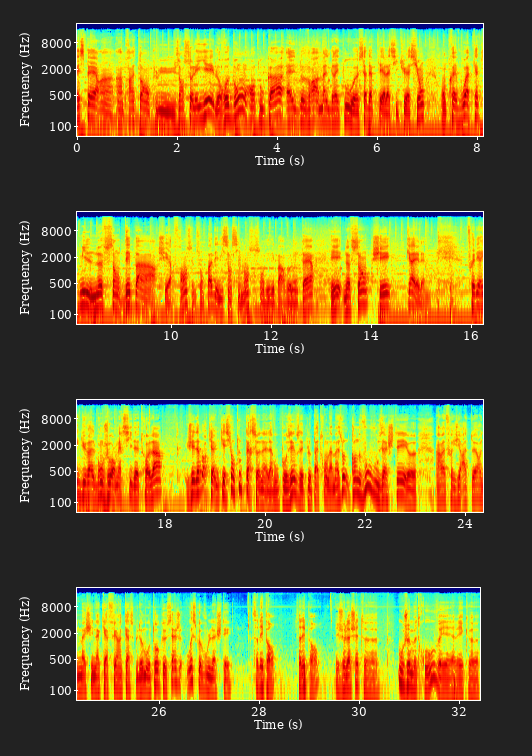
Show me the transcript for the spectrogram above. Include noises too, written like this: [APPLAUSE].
espère un, printemps plus ensoleillé. Le rebond, en tout cas, elle devra malgré tout euh, s'adapter à la situation. On prévoit 4900 départs chez Air France. Ce ne sont pas des licenciements, ce sont des départs volontaires. Et 900 chez KLM. Frédéric Duval, bonjour, merci d'être là. J'ai d'abord une question toute personnelle à vous poser. Vous êtes le patron d'Amazon. Quand vous vous achetez euh, un réfrigérateur, une machine à café, un casque de moto, que sais-je, où est-ce que vous l'achetez? Ça dépend. Ça dépend je l'achète euh, où je me trouve et avec, euh,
